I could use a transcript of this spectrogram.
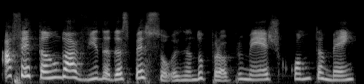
afetando a vida das pessoas, né, do próprio médico, como também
